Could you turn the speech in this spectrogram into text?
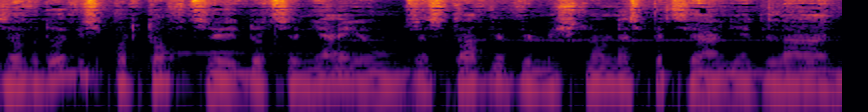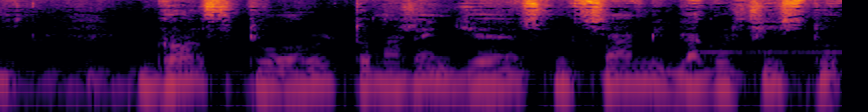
Zawodowi sportowcy doceniają zestawy wymyślone specjalnie dla nich. Golf Tool to narzędzie z funkcjami dla golfistów,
